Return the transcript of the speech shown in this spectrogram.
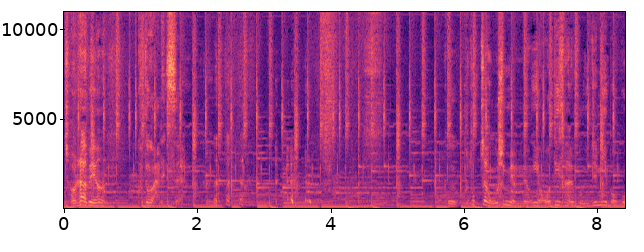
저라면 구독 안 했어요. 그 구독자 50몇 명이 어디 살고 이름이 뭐고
